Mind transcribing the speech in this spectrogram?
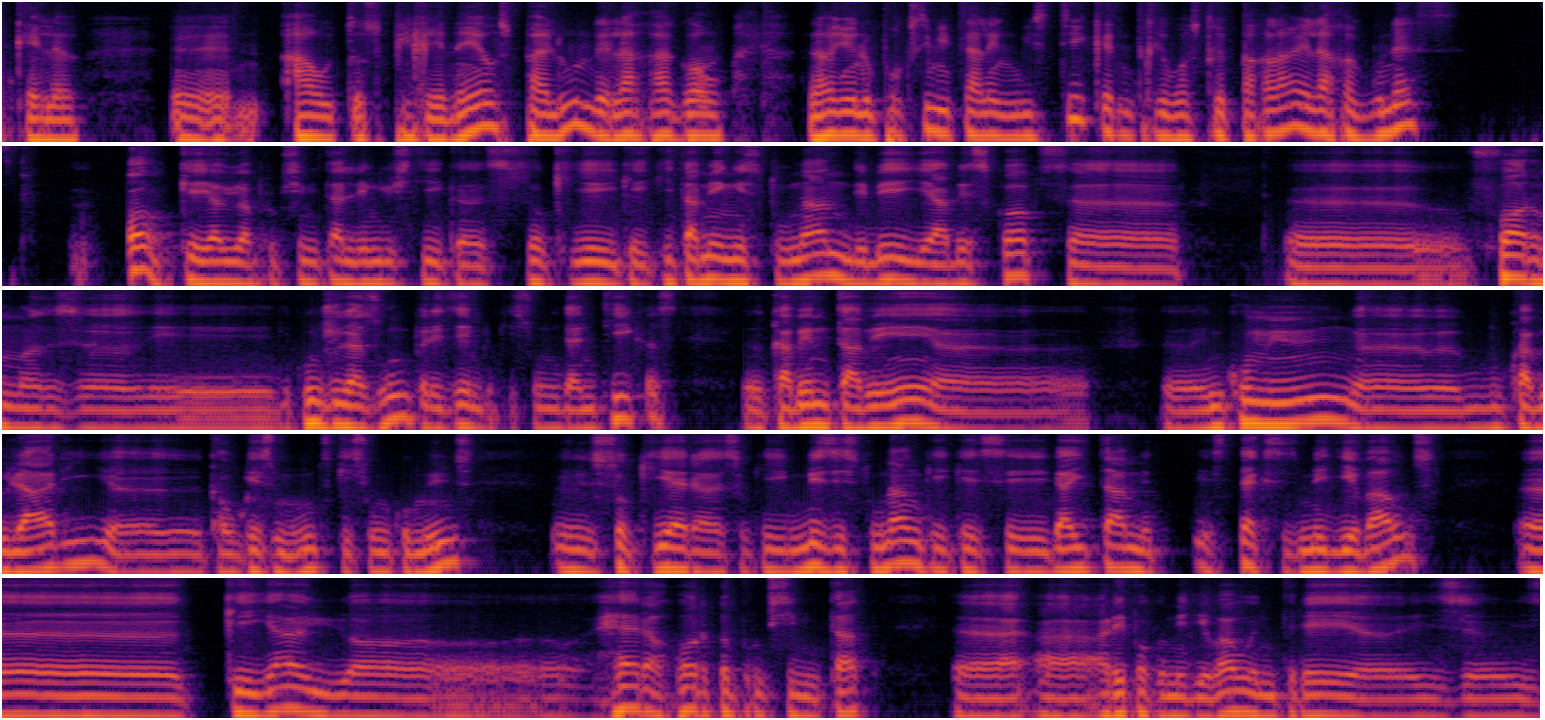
quel euh, Autos Pyrénéos, pas loin de l'Aragon. Alors, il y a une proximité linguistique entre votre parlant et l'aragonès Oh, que hi ha una proximitat lingüística, so que, que, que també és tunant de bé hi ha ves cops eh, eh, formes eh, de, de conjugació, per exemple, que són idèntiques, eh, que hem també eh, eh, en eh, vocabulari, eh, qualques mots que són comuns, eh, so que era, so que més estonant que, que se gaita els textos medievals, ha una era horta proximitat eh, a, a l'època medieval entre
